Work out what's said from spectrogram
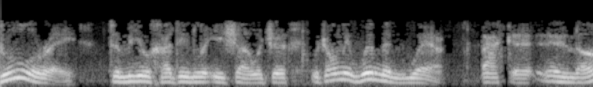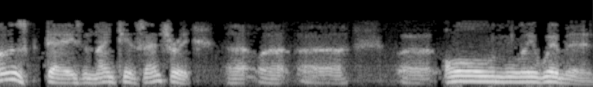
jewelry to miyuchadin leisha, which are, which only women wear back uh, in those days, in the 19th century, uh, uh, uh, only women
